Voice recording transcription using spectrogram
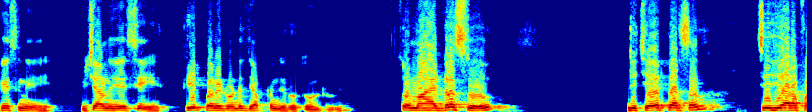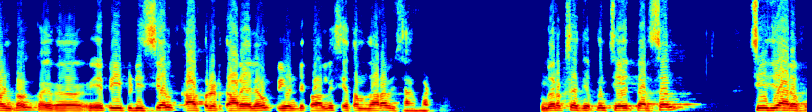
కేసుని విచారణ చేసి తీర్పు అనేటువంటిది చెప్పడం జరుగుతూ ఉంటుంది. సో మా అడ్రస్ ది చైర్పర్సన్ సిజిఆర్ఎఫ్ అంటాం ఏపీపీడిసిఎల్ కార్పొరేట్ కార్యాలయం పిఎన్టీ కాలనీ సీతంధార విశాఖపట్నం. మరొకసారి చెప్తాను chairperson CGRF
